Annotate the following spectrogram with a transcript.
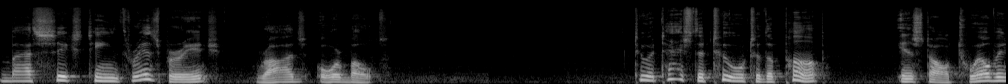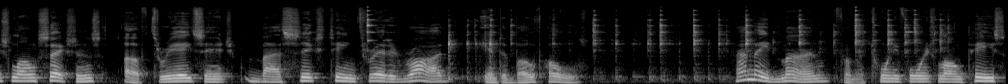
by 16 threads per inch rods or bolts. To attach the tool to the pump, install 12 inch long sections of 3 8 inch by 16 threaded rod into both holes. I made mine from a 24 inch long piece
